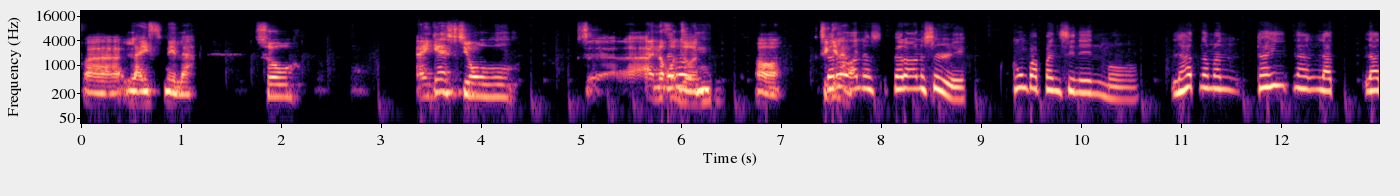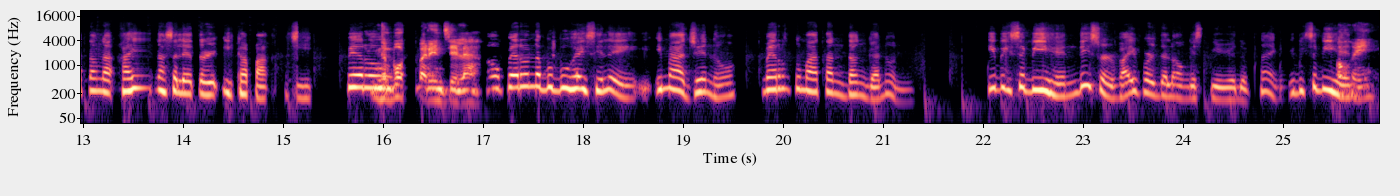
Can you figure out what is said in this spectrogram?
ah, life nila. So, I guess yung ah, ano ko Pero- dun, oh, sige pero lang. ano, pero ano sir eh, kung papansinin mo, lahat naman, kahit na, lahat, lahat ng, na, kahit nasa letter E ka pa, C, pero, Nabuhay pa rin sila. oh, pero nabubuhay sila eh. Imagine, no, merong tumatandang ganun. Ibig sabihin, they survive for the longest period of time. Ibig sabihin, Okay.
